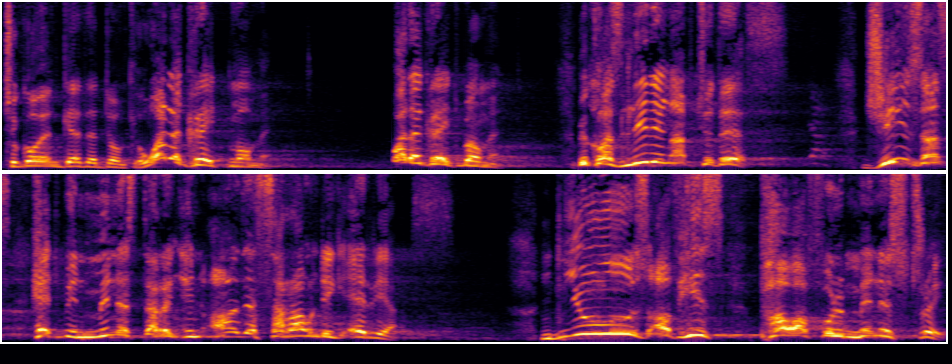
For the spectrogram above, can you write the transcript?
to go and get the donkey. What a great moment! What a great moment. Because leading up to this, Jesus had been ministering in all the surrounding areas. News of his powerful ministry,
